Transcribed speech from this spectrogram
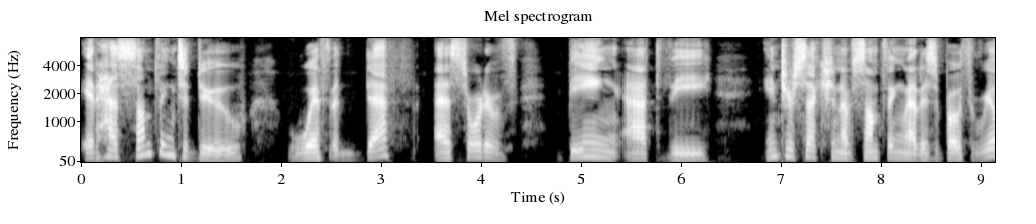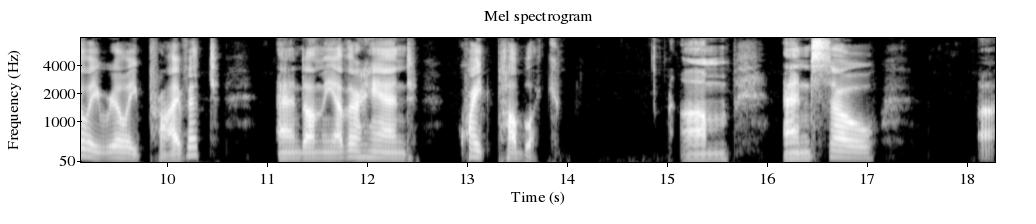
it has something to do with death as sort of being at the intersection of something that is both really, really private and, on the other hand, quite public. Um, and so, uh,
